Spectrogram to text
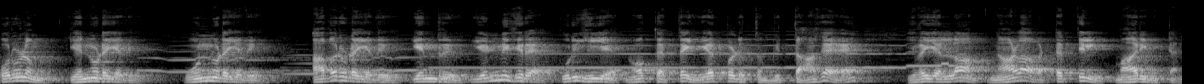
பொருளும் என்னுடையது உன்னுடையது அவருடையது என்று எண்ணுகிற குறுகிய நோக்கத்தை ஏற்படுத்தும் வித்தாக இவையெல்லாம் நாளாவட்டத்தில் மாறிவிட்டன.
